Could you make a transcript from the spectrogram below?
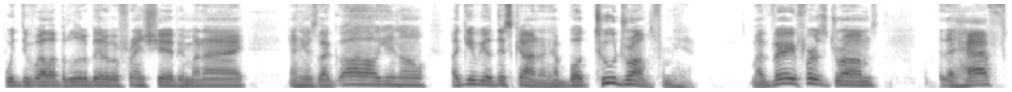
We developed a little bit of a friendship, him and I. And he was like, oh, you know, I'll give you a discount. And I bought two drums from him. My very first drums The half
